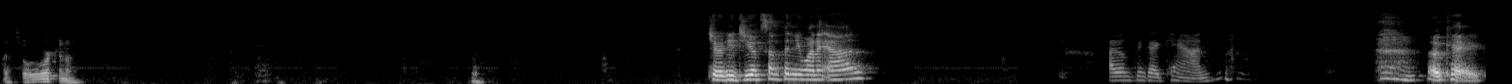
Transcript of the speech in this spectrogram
that's what we're working on. Jody, do you have something you want to add? I don't think I can. Okay.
